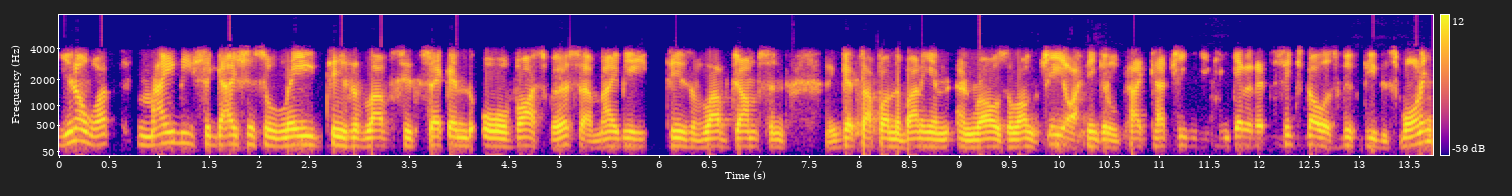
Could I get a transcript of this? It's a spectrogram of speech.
you know what? Maybe Sagacious will lead. Tears of Love sits second, or vice versa. Maybe Tears of Love jumps and, and gets up on the bunny and, and rolls along. Gee, I think it'll take catching. You can get it at six dollars fifty this morning,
